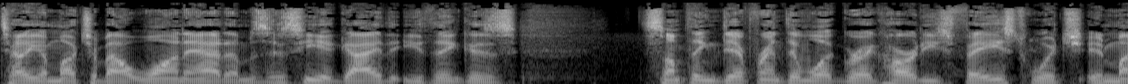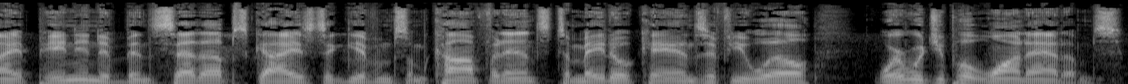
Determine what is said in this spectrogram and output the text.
tell you much about Juan Adams. Is he a guy that you think is something different than what Greg Hardy's faced, which, in my opinion, have been setups, guys to give him some confidence, tomato cans, if you will? Where would you put Juan Adams?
